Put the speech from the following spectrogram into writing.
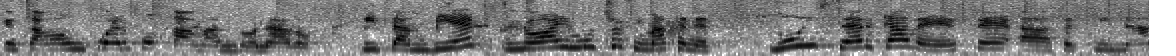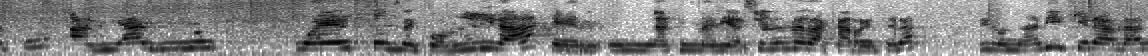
que estaba un cuerpo abandonado. Y también no hay muchas imágenes. Muy cerca de este asesinato había algunos puestos de comida en, las inmediaciones de la carretera, pero nadie quiere hablar.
